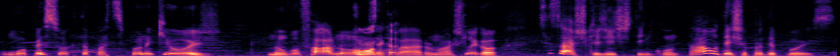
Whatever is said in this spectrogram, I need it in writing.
uma pessoa que tá participando aqui hoje. Não vou falar nomes, Conta. é claro, não acho legal. Vocês acham que a gente tem que contar ou deixa pra depois?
